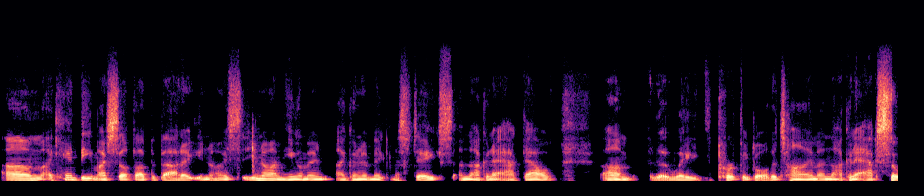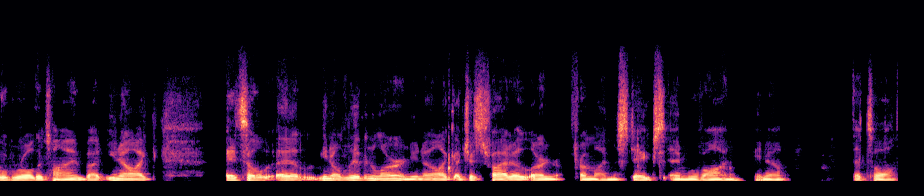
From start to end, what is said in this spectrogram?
um, I can't beat myself up about it. You know, I say, you know, I'm human. I'm going to make mistakes. I'm not going to act out um, the way perfect all the time. I'm not going to act sober all the time. But you know, like it's a, a, you know, live and learn. You know, like I just try to learn from my mistakes and move on. You know. That's all.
